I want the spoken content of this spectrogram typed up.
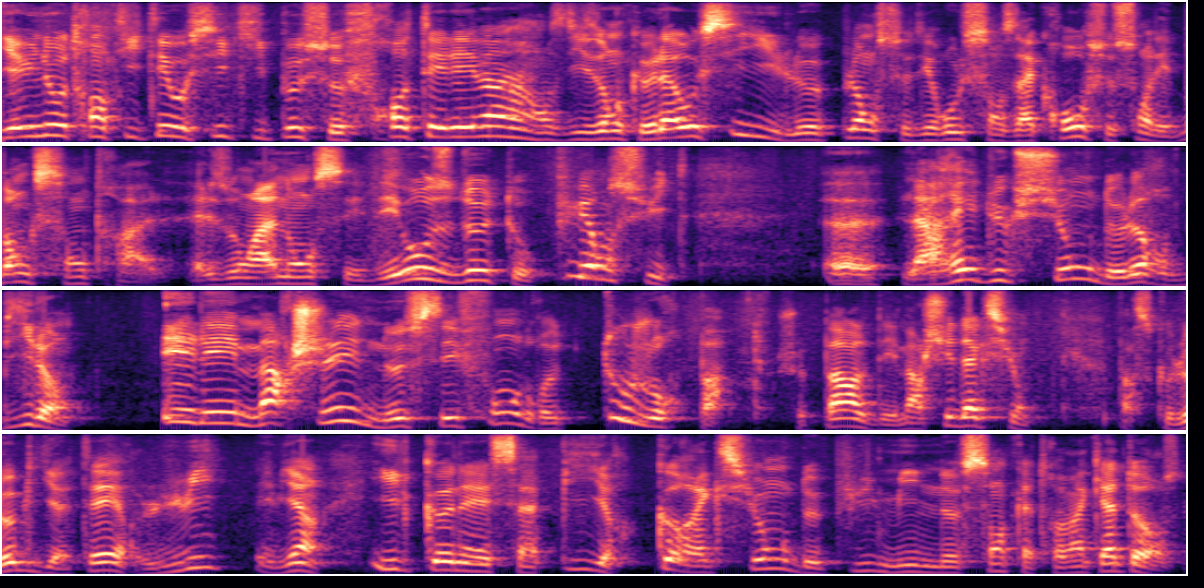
Il y a une autre entité aussi qui peut se frotter les mains en se disant que là aussi le plan se déroule sans accroc, ce sont les banques centrales. Elles ont annoncé des hausses de taux, puis ensuite euh, la réduction de leur bilan. Et les marchés ne s'effondrent toujours pas. Je parle des marchés d'actions. Parce que l'obligataire, lui, eh bien, il connaît sa pire correction depuis 1994.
